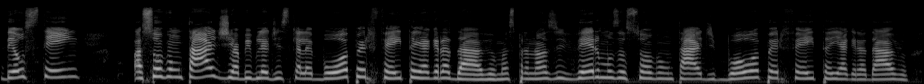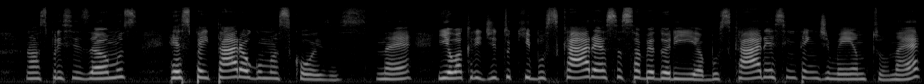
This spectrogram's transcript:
Deus tem a sua vontade, a Bíblia diz que ela é boa, perfeita e agradável, mas para nós vivermos a sua vontade boa, perfeita e agradável, nós precisamos respeitar algumas coisas, né? E eu acredito que buscar essa sabedoria, buscar esse entendimento, né?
